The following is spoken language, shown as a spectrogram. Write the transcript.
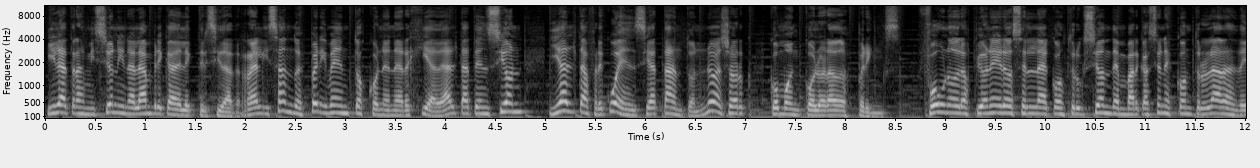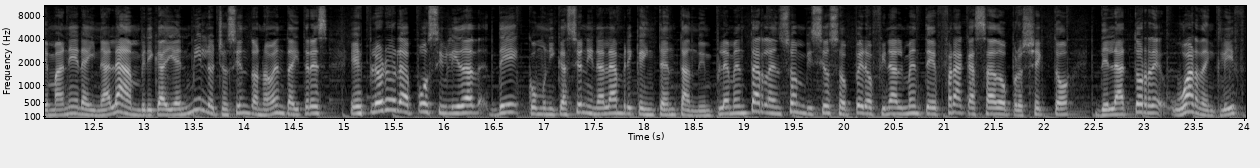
y la transmisión inalámbrica de electricidad, realizando experimentos con energía de alta tensión y alta frecuencia tanto en Nueva York como en Colorado Springs. Fue uno de los pioneros en la construcción de embarcaciones controladas de manera inalámbrica y en 1893 exploró la posibilidad de comunicación inalámbrica intentando implementarla en su ambicioso pero finalmente fracasado proyecto de la Torre Wardenclyffe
